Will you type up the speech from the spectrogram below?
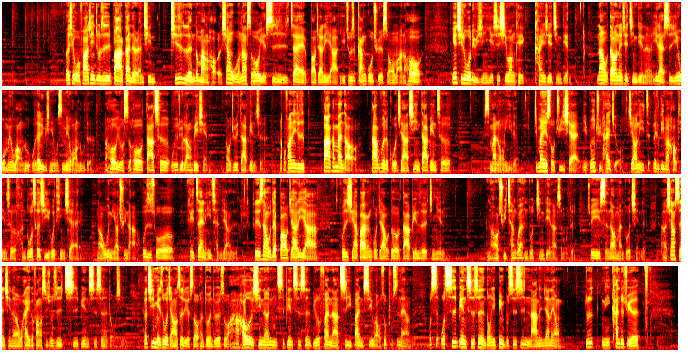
而且我发现，就是巴尔干的人，其实其实人都蛮好的。像我那时候也是在保加利亚，也就是刚过去的时候嘛，然后。因为其实我旅行也是希望可以看一些景点，那我到那些景点呢，一来是因为我没有网络，我在旅行我是没有网络的，然后有时候搭车我又觉得浪费钱，那我就会搭便车。那我发现就是巴尔干半岛大部分的国家，其实你搭便车是蛮容易的，基本上你手举起来也不用举太久，只要你在那个地方好停车，很多车其实会停下来，然后问你要去哪，或者是说可以载你一程这样子。事实上我在保加利亚或者其他巴尔干国家，我都有搭便车的经验。然后去参观很多景点啊什么的，所以省到蛮多钱的啊、像省钱呢，我还有一个方式就是吃边吃剩的东西。可其实每次我讲到这里的时候，很多人都会说啊，好恶心啊！你们吃边吃剩，比如饭拿吃一半，你吃一碗。我说不是那样的，我吃我吃边吃剩的东西，并不是是拿人家那种，就是你一看就觉得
